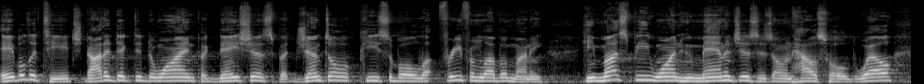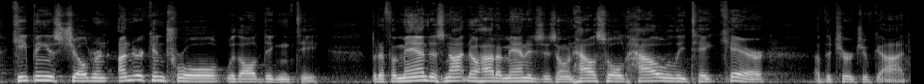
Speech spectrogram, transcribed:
able to teach, not addicted to wine, pugnacious, but gentle, peaceable, free from love of money. He must be one who manages his own household well, keeping his children under control with all dignity. But if a man does not know how to manage his own household, how will he take care of the church of God?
